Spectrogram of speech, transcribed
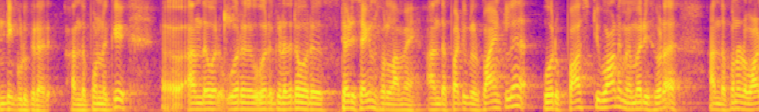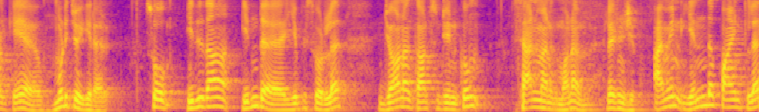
எண்டிங் கொடுக்குறாரு. அந்த பொண்ணுக்கு அந்த ஒரு ஒரு ஒரு கிட்டத்தட்ட ஒரு தேர்ட்டி செகண்ட் சொல்லலாமே. அந்த பர்டிகுலர் பாயிண்ட்டில் ஒரு பாசிட்டிவான மெமரிஸோட அந்த பொண்ணோட வாழ்க்கையை முடிச்சு வைக்கிறாரு. ஸோ இதுதான் இந்த எபிசோடில் ஜானா கான்ஸ்டன்டினுக்கும் சாண்ட்மேனுக்குமான ரிலேஷன்ஷிப் ஐ மீன் எந்த பாயிண்டில்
